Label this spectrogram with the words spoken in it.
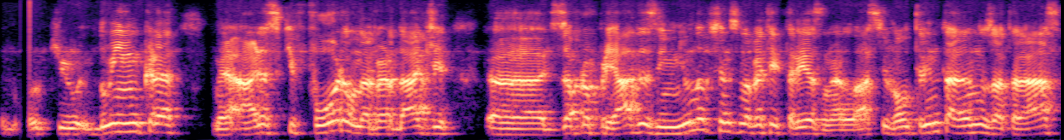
do INCRA, né? áreas que foram, na verdade, uh, desapropriadas em 1993, né? Lá se vão 30 anos atrás,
